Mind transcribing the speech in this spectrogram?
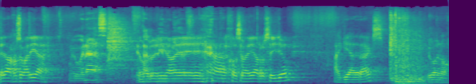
Era José María. Muy buenas. ¿Qué Hemos venido a ver a José María Rosillo, aquí a Drax. Y bueno,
